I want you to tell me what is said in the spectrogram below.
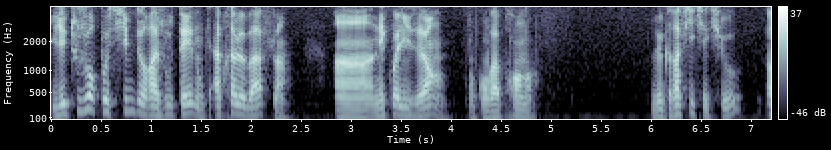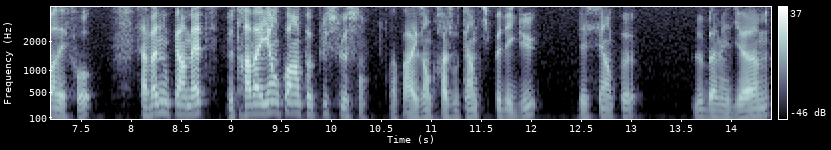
Il est toujours possible de rajouter, donc après le baffle, un equalizer. Donc on va prendre le Graphic EQ par défaut. Ça va nous permettre de travailler encore un peu plus le son. On va par exemple rajouter un petit peu d'aigu, baisser un peu le bas médium.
